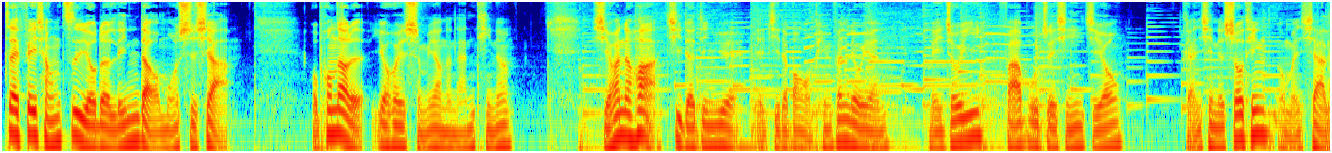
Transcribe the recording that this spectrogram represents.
在非常自由的领导模式下，我碰到的又会是什么样的难题呢？喜欢的话，记得订阅，也记得帮我评分留言。每周一发布最新一集哦。感谢你的收听，我们下礼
